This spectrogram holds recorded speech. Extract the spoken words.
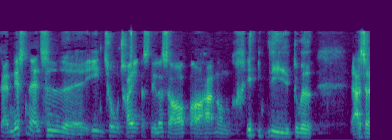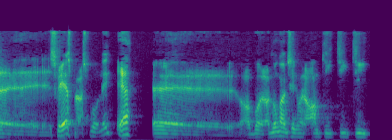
der er næsten altid øh, 1, 2, 3, der stiller sig op og har nogle rigtig, du ved, altså øh, svære spørgsmål, ikke? Ja. Øh, og, og nogle gange tænker man, om de, de, de,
